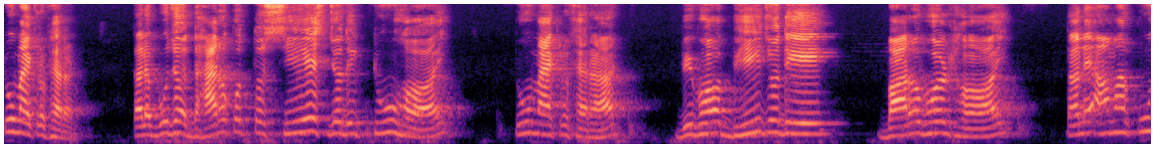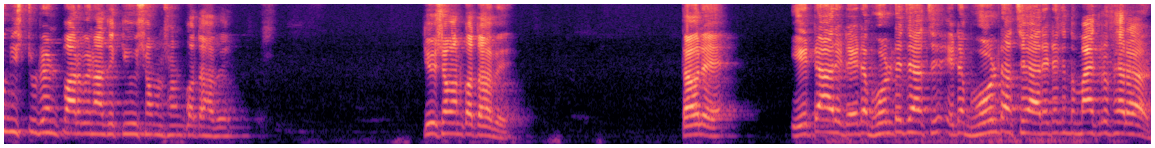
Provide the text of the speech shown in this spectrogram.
টু মাইক্রোফ্যারাড তাহলে বুঝো, ধারকত্ব সিএস যদি টু হয় টু মাইক্রোফ্যারাড বিভব ভি যদি বারো ভোল্ট হয়, তাহলে আমার কোন স্টুডেন্ট পারবে না যে কিউ সমান সমান কত হবে? কিউ সমান কত হবে? তাহলে এটা আর এটা এটা ভোল্টেজ আছে, এটা ভোল্ট আছে আর এটা কিন্তু মাইক্রোফ্যারাড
